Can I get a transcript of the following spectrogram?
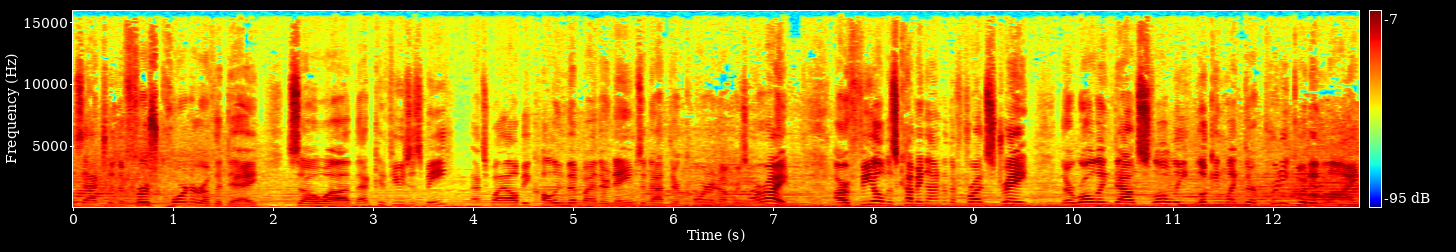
is actually the first corner of the day. So uh, that confuses me. That's why I'll be calling them by their names and not their corner numbers. All right, our field is coming onto the front straight. They're rolling down slowly, looking like they're pretty good in line.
